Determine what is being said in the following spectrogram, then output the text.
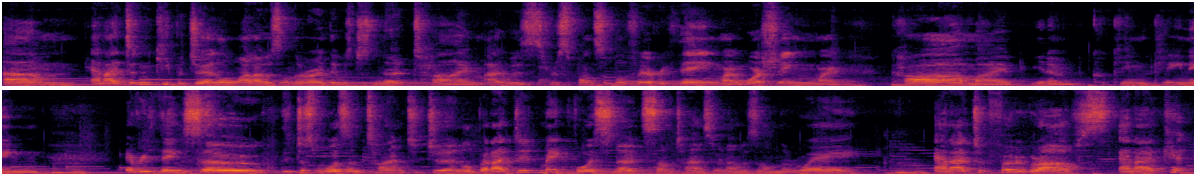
um, and I didn't keep a journal while I was on the road. There was just no time. I was responsible for everything: my washing, my car, my you know cooking, cleaning, mm-hmm. everything. So there just wasn't time to journal. But I did make voice notes sometimes when I was on the way, mm-hmm. and I took photographs, and I kept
